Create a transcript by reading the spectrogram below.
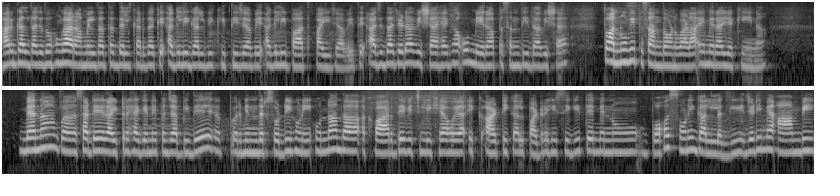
ਹਰ ਗੱਲ ਦਾ ਜਦੋਂ ਹੁੰਗਾਰਾ ਮਿਲਦਾ ਤਾਂ ਦਿਲ ਕਰਦਾ ਕਿ ਅਗਲੀ ਗੱਲ ਵੀ ਕੀਤੀ ਜਾਵੇ, ਅਗਲੀ ਬਾਤ ਪਾਈ ਜਾਵੇ। ਤੇ ਅੱਜ ਦਾ ਜਿਹੜਾ ਵਿਸ਼ਾ ਹੈਗਾ, ਉਹ ਮੇਰਾ ਪਸੰਦੀਦਾ ਵਿਸ਼ਾ ਹੈ। ਤੁਹਾਨੂੰ ਵੀ ਪਸੰਦ ਆਉਣ ਵਾਲਾ, ਇਹ ਮੇਰਾ ਯਕੀਨ ਆ। ਮੈਂ ਨਾ ਅ, ਸਾਡੇ ਰਾਈਟਰ ਹੈਗੇ ਨੇ ਪੰਜਾਬੀ ਦੇ ਅ, ਪਰਮਿੰਦਰ ਸੋਢੀ ਹੁਣੀ ਉਹਨਾਂ ਦਾ ਅਖਬਾਰ ਦੇ ਵਿੱਚ ਲਿਖਿਆ ਹੋਇਆ ਇੱਕ ਆਰਟੀਕਲ ਪੜ੍ਹ ਰਹੀ ਸੀਗੀ ਤੇ ਮੈਨੂੰ ਬਹੁਤ ਸੋਹਣੀ ਗੱਲ ਲੱਗੀ ਜਿਹੜੀ ਮੈਂ ਆਮ ਵੀ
